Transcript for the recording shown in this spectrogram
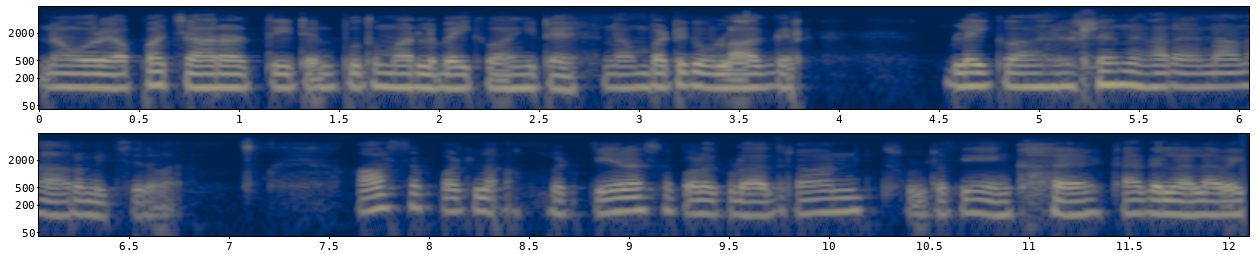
நான் ஒரு அப்பாச்சி ஆர்ஆர் த்ரீ டென் புது மாடல் பைக் வாங்கிட்டு நான் பாட்டுக்கு விளாகர் பைக் வாங்குறதுலேருந்து ஆர நான் ஆரம்பிச்சிருவேன். ஆசைப்படலாம் பட் பேராசைப்படக்கூடாதுடான்னு சொல்கிறது என் கா காதில் நல்லாவே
